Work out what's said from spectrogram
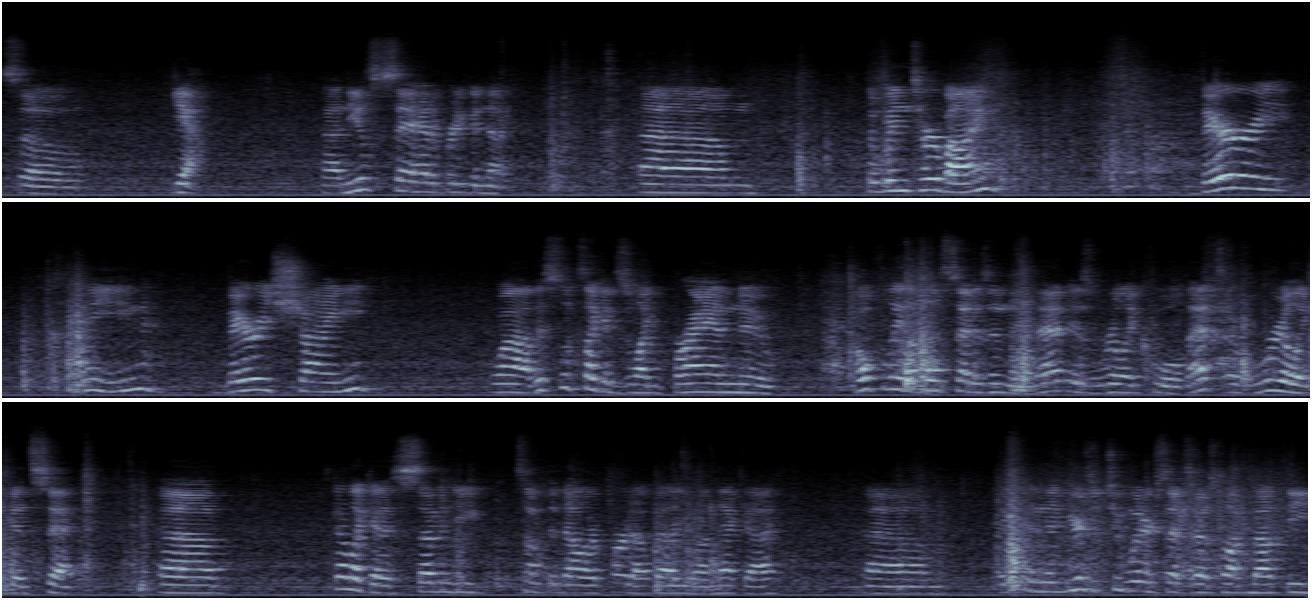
So, yeah. Uh, needless to say, I had a pretty good night. Um, the wind turbine, very clean, very shiny. Wow, this looks like it's like brand new. Hopefully the whole set is in there. That is really cool. That's a really good set. Uh, it's got like a 70 something dollar part out value on that guy. Um, and then here's the two winter sets that I was talking about, the,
